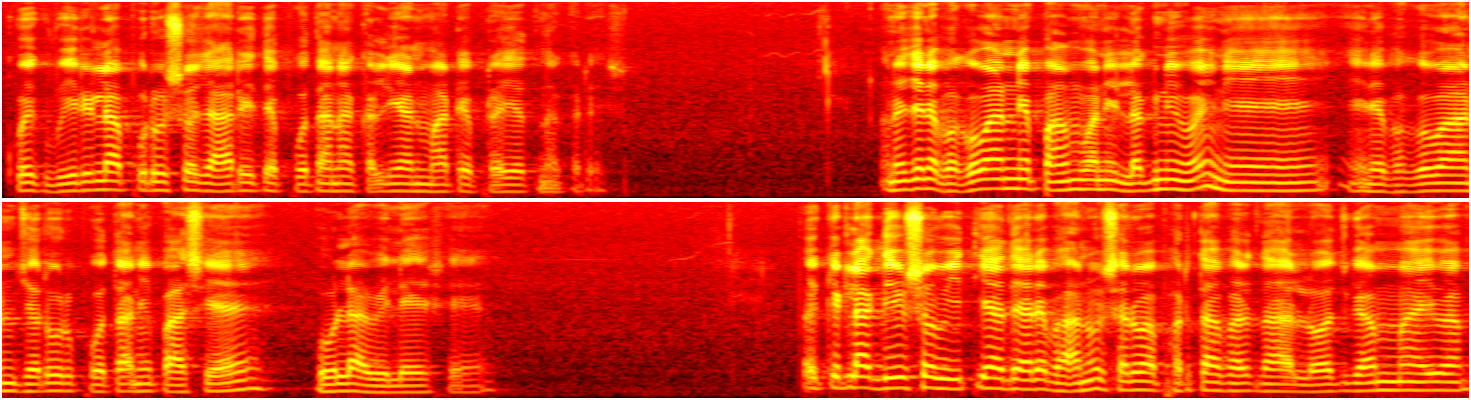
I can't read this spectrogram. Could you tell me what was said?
કોઈક વિરલા પુરુષો જ આ રીતે પોતાના કલ્યાણ માટે પ્રયત્ન કરે છે. અને જેને ભગવાનને પામવાની લગ્ન હોય ને, એને ભગવાન જરૂર પોતાની પાસે બોલાવી લે છે. પછી કેટલાક દિવસો વીત્યા ત્યારે ભાનુ સર્વા ફરતા ફરતા લોજ ગામમાં આવ્યા.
